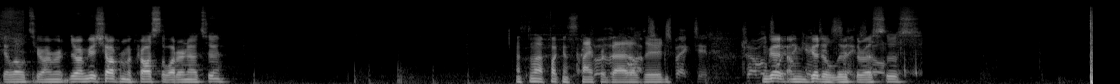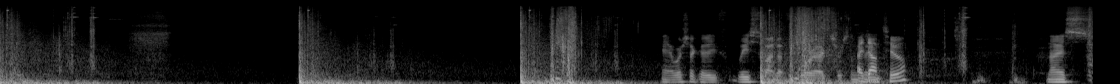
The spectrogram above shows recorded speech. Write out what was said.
Get level 2 armor. Dude, I'm getting shot from across the water now, too. That's not a fucking sniper battle, dude. I'm good. I'm good to loot the rest zone. of this. Yeah, I wish I could at least find a 4x or something. I down two. Nice.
